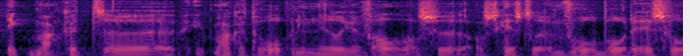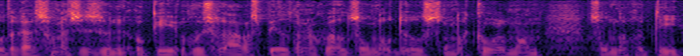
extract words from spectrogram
Ik mag, het, uh, ik mag het hopen in ieder geval. Als, uh, als gisteren een voorbode is voor de rest van het seizoen. Oké, okay, Roeselare speelt dan nog wel zonder Duls, zonder Koolman, zonder Routy.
